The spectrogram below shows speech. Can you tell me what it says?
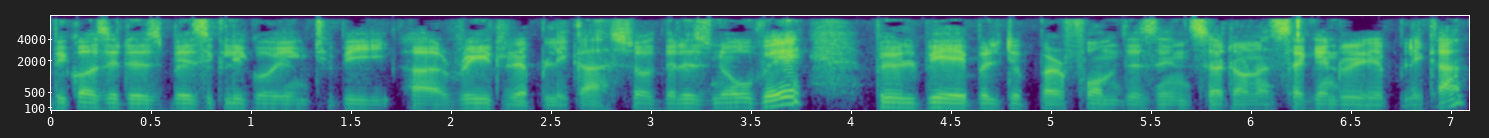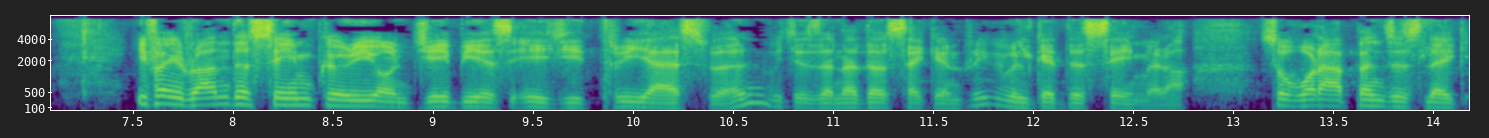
because it is basically going to be a read replica. So there is no way we will be able to perform this insert on a secondary replica. If I run the same query on JBS AG3 as well, which is another secondary, we will get the same error. So what happens is like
